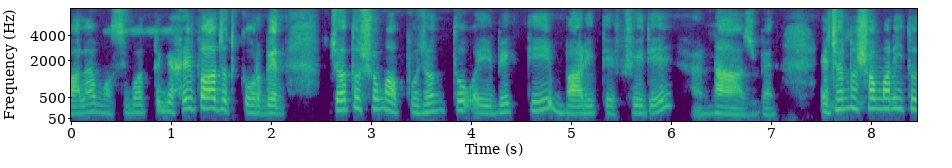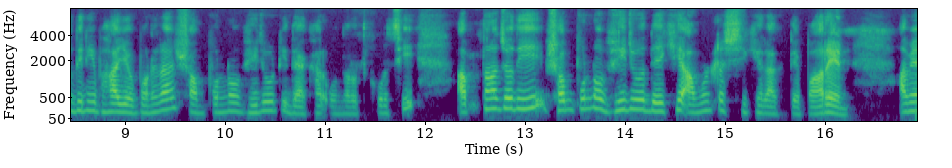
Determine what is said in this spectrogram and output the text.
বালা মুসিবত থেকে হেফাজত করবেন। যত সময় পর্যন্ত ওই ব্যক্তি বাড়িতে ফিরে না আসবেন। এজন্য সম্মানিত দিনই ভাই ও বোনেরা, সম্পূর্ণ ভিডিওটি দেখার অনুরোধ করছি, আপনারা যদি সম্পূর্ণ ভিডিও দেখে আমলটা শিখে রাখতে পারেন, আমি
